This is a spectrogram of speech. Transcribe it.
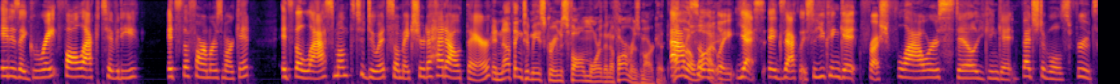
It is a great fall activity. It's the farmers market. It's the last month to do it, so make sure to head out there. And nothing to me screams fall more than a farmer's market. I don't know why. Absolutely. Yes, exactly. So you can get fresh flowers still, you can get vegetables, fruits,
